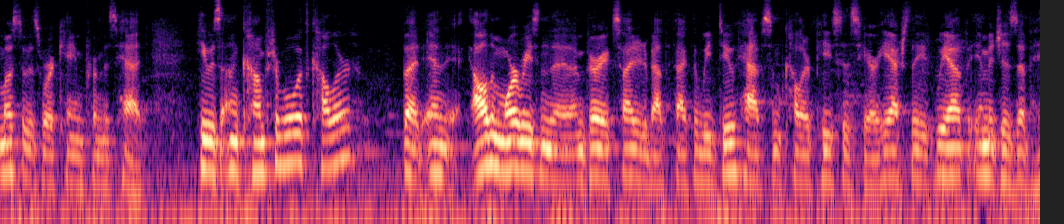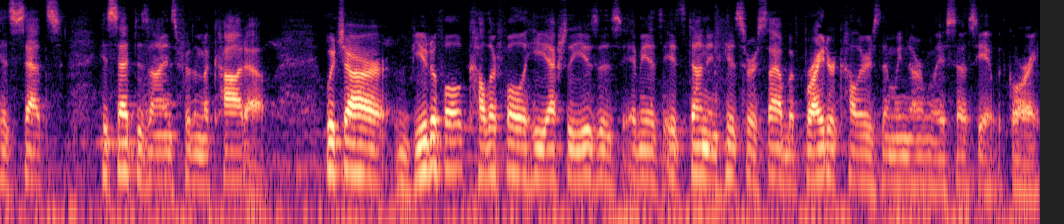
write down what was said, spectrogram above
most of his work came from his head. He was uncomfortable with color, but and all the more reason that I'm very excited about the fact that we do have some color pieces here. He actually we have images of his sets, his set designs for the Mikado, which are beautiful, colorful. He actually uses I mean it's, it's done in his sort of style, but brighter colors than we normally associate with Gorey.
